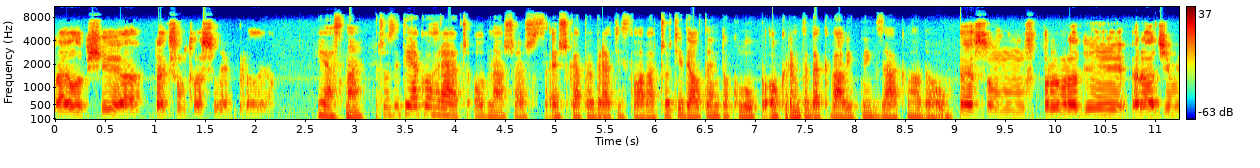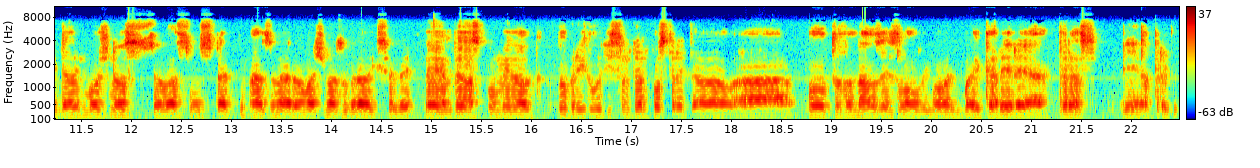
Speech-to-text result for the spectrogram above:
najlepšie a tak som to asi nejak pravil. Jasné. Čo si ty ako hráč odnášaš z EŠKP Bratislava? Čo ti dal tento klub, okrem teda kvalitných základov? Ja som v prvom rade rád, že mi dali možnosť sa vlastne s takým házenárom a že ma zobrali k sebe. Neviem, veľa spomienok, dobrých ľudí som tam postretával a bol toho naozaj zlomový moment v mojej kariére a teraz nie napredu.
